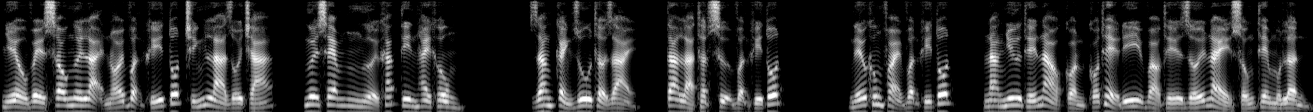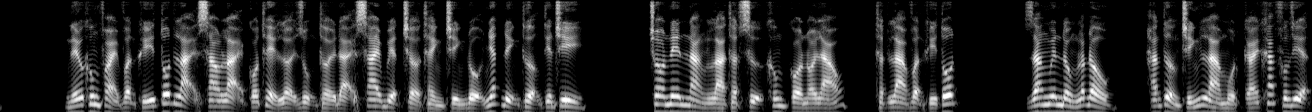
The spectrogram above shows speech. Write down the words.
nhiều về sau ngươi lại nói vận khí tốt chính là dối trá, ngươi xem người khác tin hay không. Giang Cảnh Du thở dài, ta là thật sự vận khí tốt. Nếu không phải vận khí tốt, nàng như thế nào còn có thể đi vào thế giới này sống thêm một lần. Nếu không phải vận khí tốt lại sao lại có thể lợi dụng thời đại sai biệt trở thành trình độ nhất định thượng tiên tri. Cho nên nàng là thật sự không có nói láo, thật là vận khí tốt. Giang Nguyên Đồng lắc đầu, hắn tưởng chính là một cái khác phương diện,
